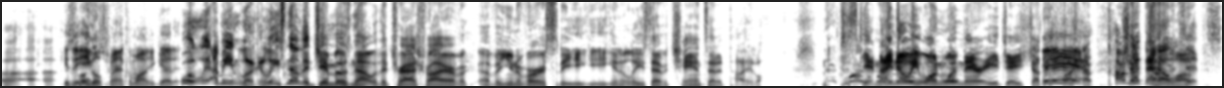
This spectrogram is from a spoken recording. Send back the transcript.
uh, uh, uh, He's an but- Eagles fan. Come on, you get it. Well, I mean, look. At least now that Jimbo's not with the trash fire of a of a university, he he can at least have a chance at a title. No, just kidding. I know he won one there. EJ, shut yeah, the yeah, fuck yeah. up. Calm shut the calm hell your up, Tits.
